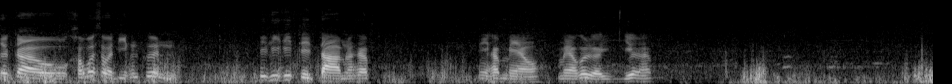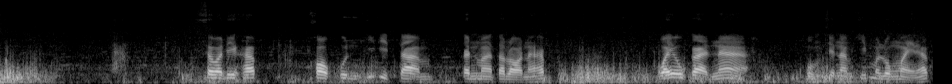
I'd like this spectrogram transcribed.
จะกล่าวคาว่าสวัสดีเพื่อนๆ พี่ๆที่ติดตามนะครับ นี่ครับแมว แมวก็เหลือเยอะนะครับ สวัสดีครับ ขอบคุณที่ติดตามกันมาตลอดนะครับ ไว้โอกาสหน้า ผมจะนำคลิปมาลงใหม่นะครับ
